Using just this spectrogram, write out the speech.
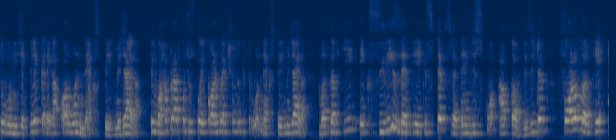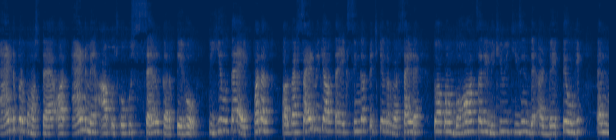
तो वो नीचे क्लिक करेगा और वो नेक्स्ट पेज में जाएगा। फिर वहाँ पर आप कुछ उसको एक कॉल टू एक्शन दोगे, फिर वो नेक्स्ट पेज में जाएगा। मतलब कि एक सीरीज़ रहती है एक स्टेप्स रहते हैं जिसको आपका विजिटर फॉलो करके एंड पर पहुँचता है और एंड में आप उसको कुछ सेल करते हो। तो ये होता है एक फनल और वेबसाइट में क्या होता है एक सिंगल पेज की अगर वेबसाइट है तो आप वहाँ बहुत सारी लिखी हुई चीज़ें दे, देखते होगी। एंड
